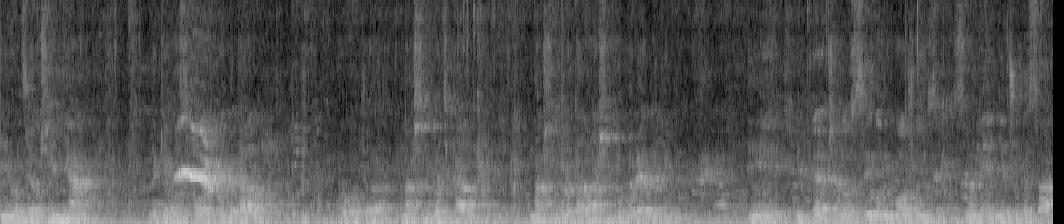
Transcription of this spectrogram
І оце вчення, яке Господь передав от, е, нашим батькам, нашим братам, нашим попередникам, і підтверджено силою Божою знамення, чудеса,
